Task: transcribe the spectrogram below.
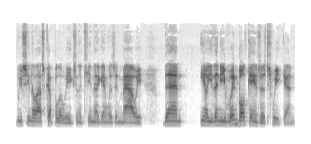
we've seen the last couple of weeks, and the team that again was in Maui, then you know, you, then you win both games this weekend.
